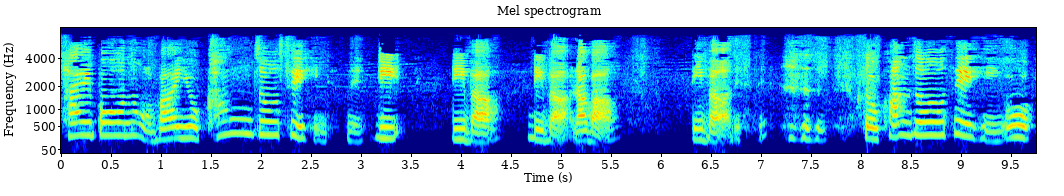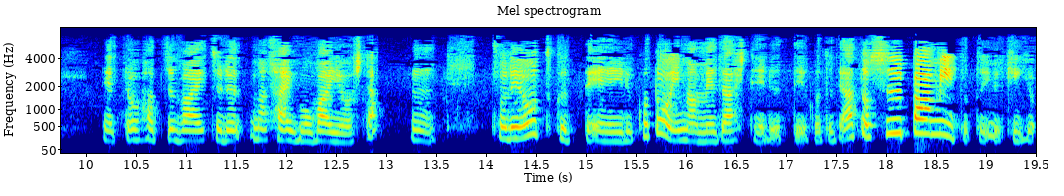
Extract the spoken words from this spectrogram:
細胞の培養肝臓製品ですね。リ、リバー、リバー、ラバー、リバーですね。そう、肝臓製品を、えっと、発売する、まあ、細胞培養した。うん。それを作っていることを今目指しているっていうことで、あとスーパーミートという企業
